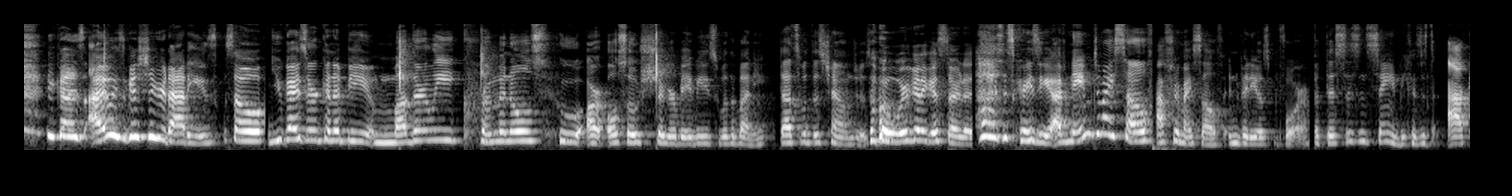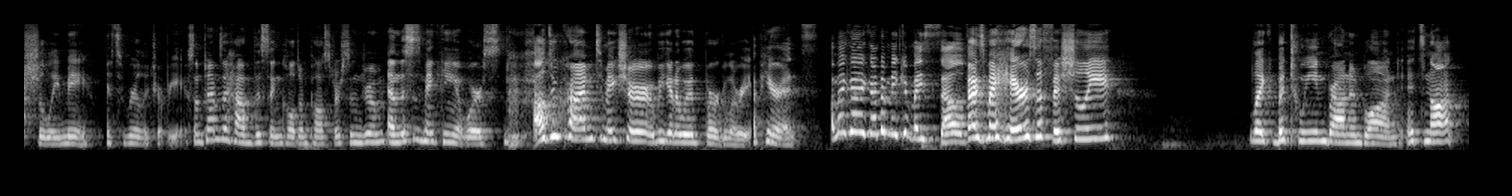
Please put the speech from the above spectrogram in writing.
because I always get sugar daddies. So you guys are gonna be motherly criminals who are also sugar babies with a bunny. That's what this challenge is. So we're gonna get started. this is crazy. I've named myself after myself in videos before, but this is insane because it's actually me. It's really trippy. Sometimes I have this thing called imposter syndrome, and this is making it worse. I'll do crime to make sure we get away with burglary. Appearance. Oh my god, I gotta make it myself. Guys, my hair is officially like between brown and blonde. It's not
